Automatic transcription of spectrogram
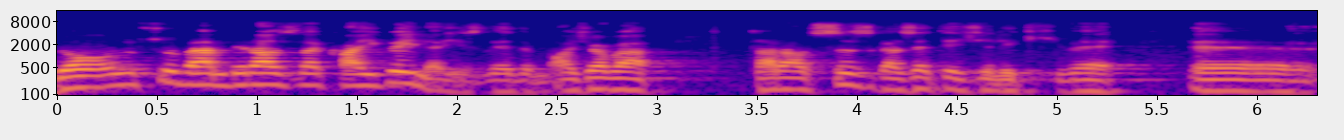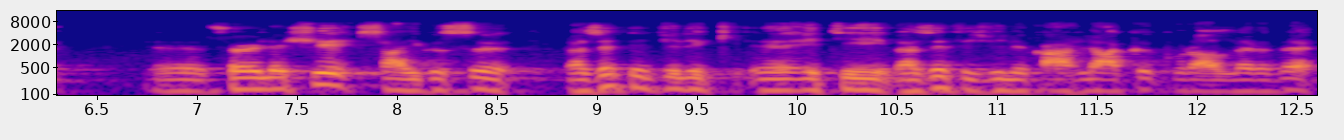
Doğrusu ben biraz da kaygıyla izledim. Acaba tarafsız gazetecilik ve e, e, söyleşi saygısı, gazetecilik e, etiği, gazetecilik ahlakı kurallarını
